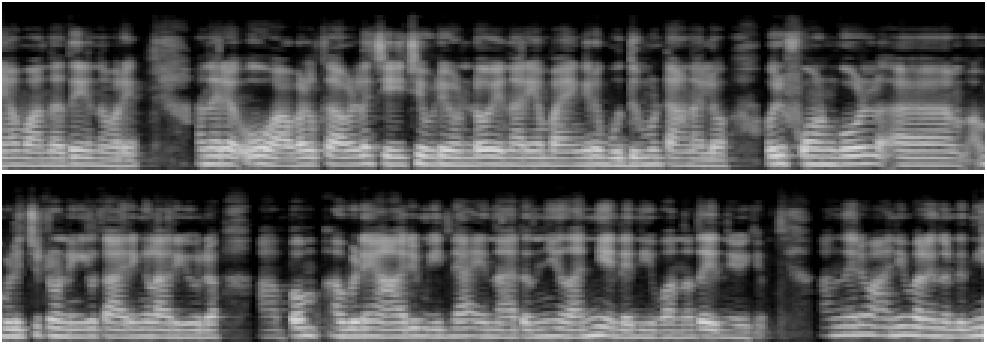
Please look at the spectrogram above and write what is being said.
ഞാൻ വന്നത് എന്ന് പറയും. അന്നേരം ഓ അവൾക്ക് അവളുടെ ചേച്ചി ഇവിടെ ഉണ്ടോ എന്നറിയാൻ ഭയങ്കര ബുദ്ധിമുട്ടാണല്ലോ. ഒരു ഫോൺ കോൾ വിളിച്ചിട്ടുണ്ടെങ്കിൽ കാര്യങ്ങൾ അറിയുമല്ലോ അപ്പം അവിടെ ആരും ഇല്ല എന്നറിഞ്ഞ് തന്നെയല്ലേ നീ വന്നത് എന്ന് ചോദിക്കും. അന്നേരം അനി പറയുന്നുണ്ട് നീ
